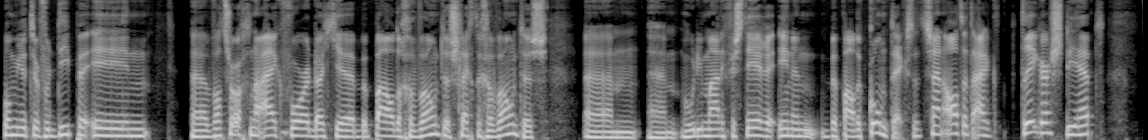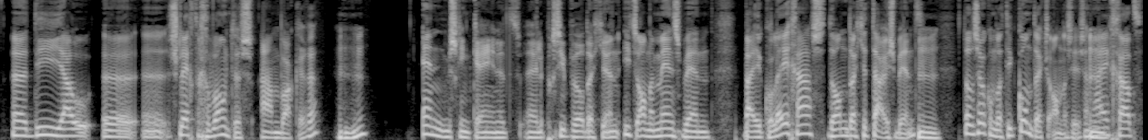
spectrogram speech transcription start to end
om je te verdiepen in... Uh, wat zorgt er nou eigenlijk voor dat je bepaalde gewoontes, slechte gewoontes, um, um, hoe die manifesteren in een bepaalde context? Het zijn altijd eigenlijk triggers die je hebt, uh, die jouw uh, slechte gewoontes aanwakkeren. Mm -hmm. En misschien ken je het hele principe wel dat je een iets ander mens bent bij je collega's dan dat je thuis bent. Mm. Dat is ook omdat die context anders is. En Mm. hij gaat.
